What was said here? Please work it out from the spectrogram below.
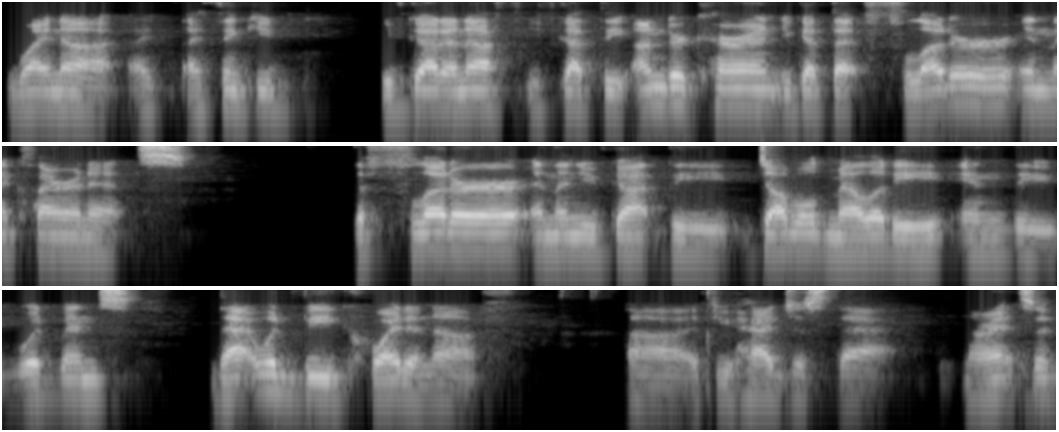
Why not? I, I think you you've got enough. You've got the undercurrent. You got that flutter in the clarinets the flutter, and then you've got the doubled melody in the woodwinds, that would be quite enough uh, if you had just that. All right, so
